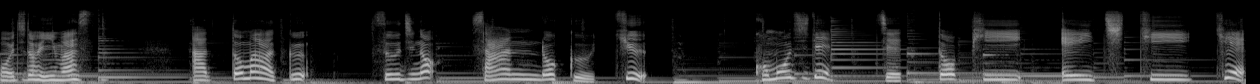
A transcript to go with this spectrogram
もう一度言います。アットマーク数字の369小文字で ZPHTK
